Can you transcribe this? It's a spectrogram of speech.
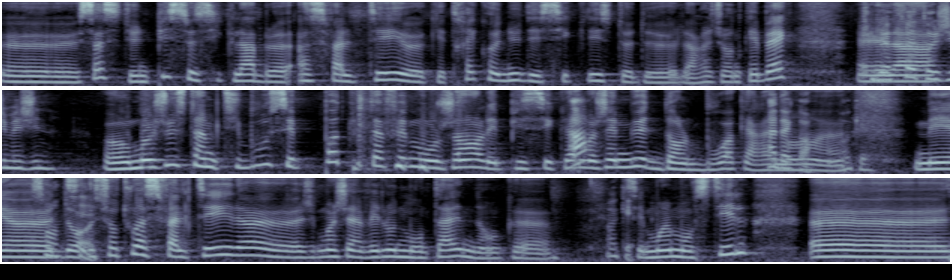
Euh, ça, c'est une piste cyclable asphaltée euh, qui est très connue des cyclistes de la région de Québec. Tu l'as fait, toi, j'imagine. Euh, moi, juste un petit bout, c'est pas tout à fait mon genre, les pistes cyclables. Ah. Moi, j'aime mieux être dans le bois carrément. Ah, euh, mais euh, surtout asphalté, là. euh, moi, j'ai un vélo de montagne, donc c'est moins mon style. Euh,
